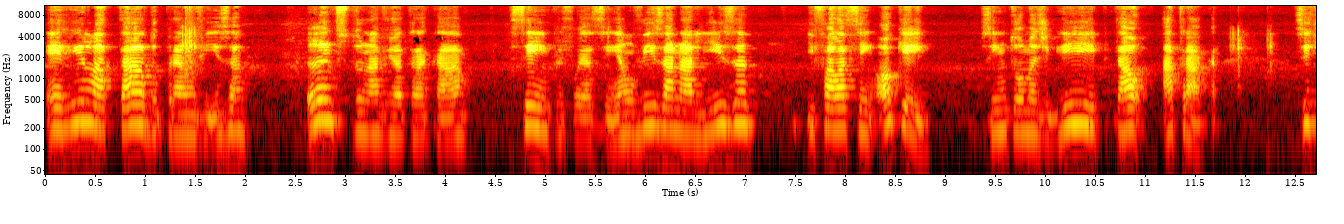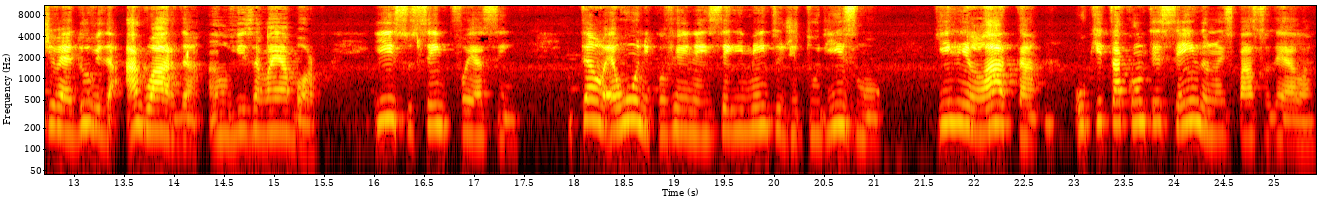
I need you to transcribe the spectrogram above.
é relatado para a Anvisa antes do navio atracar. Sempre foi assim. A Anvisa analisa e fala assim: ok, sintomas de gripe tal, atraca. Se tiver dúvida, aguarda, a Anvisa vai a bordo. Isso sempre foi assim. Então, é o único, viu, Inês, segmento de turismo que relata o que está acontecendo no espaço dela.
